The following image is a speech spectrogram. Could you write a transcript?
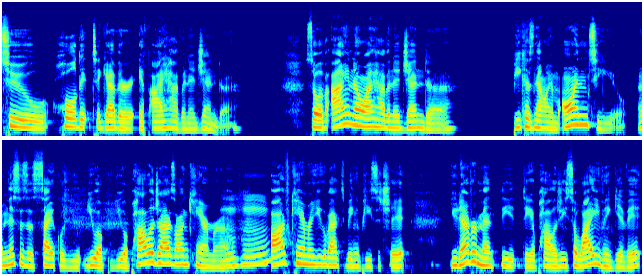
to hold it together if I have an agenda. So if I know I have an agenda because now I'm on to you, and this is a cycle. You you you apologize on camera, Mhm. off camera you go back to being a piece of shit. You never meant the the apology, so why even give it?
